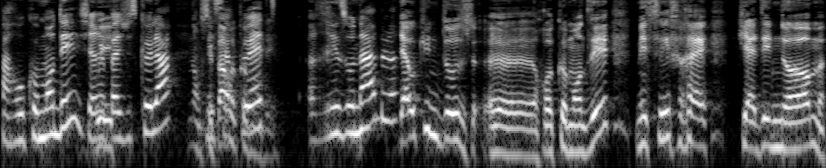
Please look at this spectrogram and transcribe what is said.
pas recommandé. J'irai Oui. pas jusque là. Non, mais pas ça recommandé. peut être raisonnable. Il n'y a aucune dose euh, recommandée, mais c'est vrai qu'il y a des normes.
